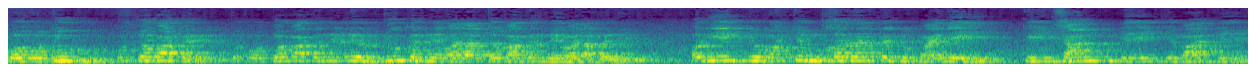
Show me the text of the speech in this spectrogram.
वो तूबू, वो तोबा करे तो तोबा करने रुजू करने वाला, तोबा करने वाला बने। और ये जो वक्त मुकर्र तक जो फ़ायदे हैं कि इंसान को जो है ये बात जो है,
